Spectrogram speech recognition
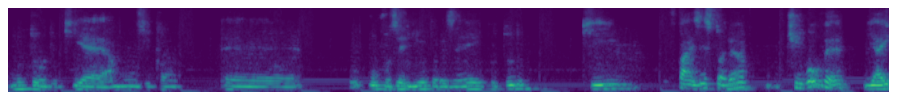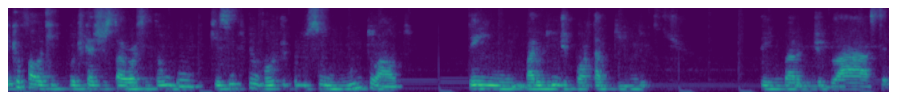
no todo, que é a música, é, o vozerio, por exemplo, tudo, que faz a história te envolver. E aí que eu falo que o podcast de Star Wars é tão bom, porque sempre tem um valor de produção muito alto. Tem barulhinho de porta abrindo, tem barulho de blaster,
